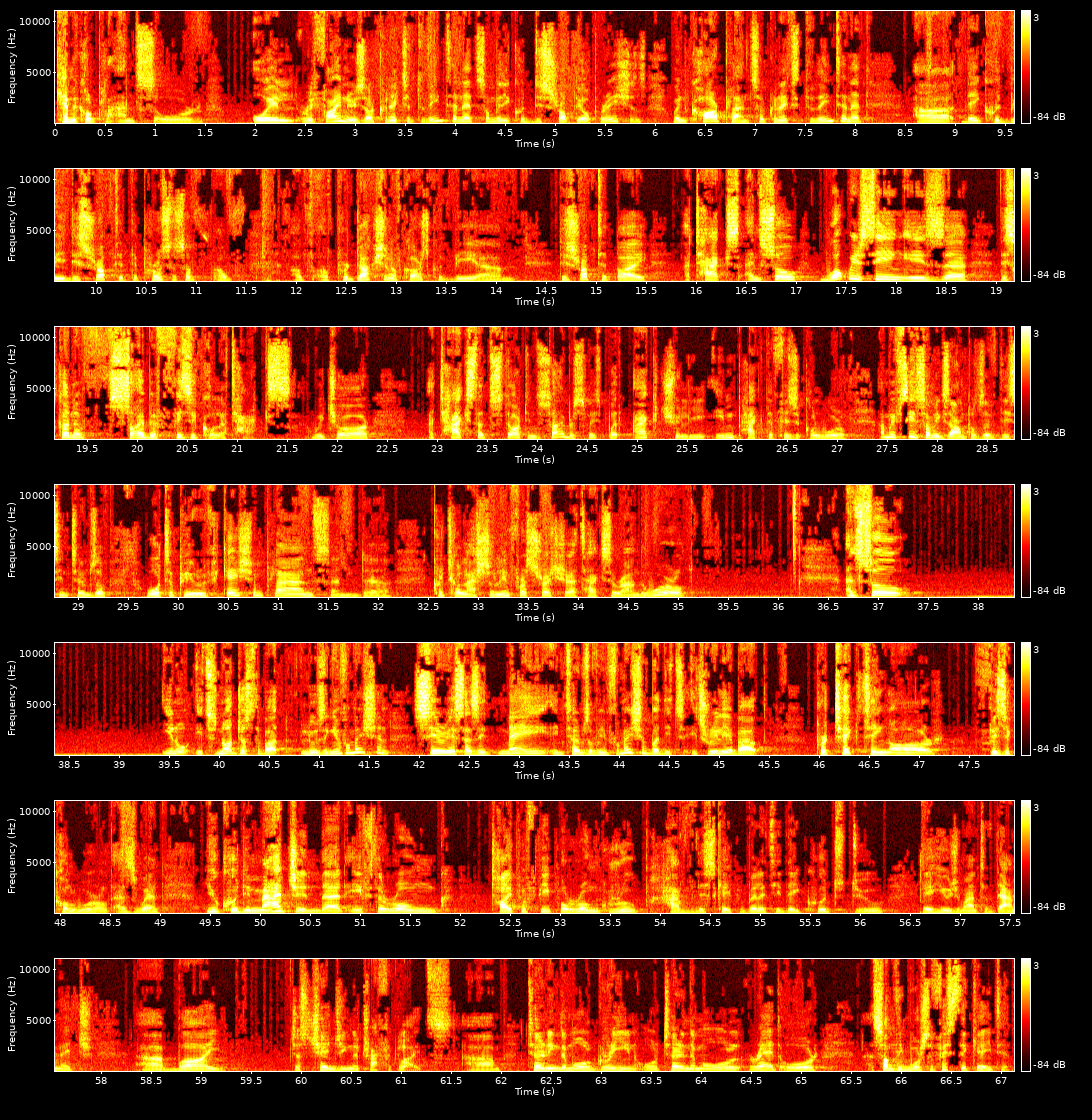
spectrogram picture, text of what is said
chemical plants or oil refineries are connected to the internet, somebody could disrupt the operations. When car plants are connected to the internet, uh, they could be disrupted. The process of, of of, of production of cars could be um, disrupted by attacks. And so what we're seeing is uh, this kind of cyber physical attacks, which are attacks that start in cyberspace but actually impact the physical world. And we've seen some examples of this in terms of water purification plants and uh, critical national infrastructure attacks around the world. And so you know, it's not just about losing information, serious as it may in terms of information, but it's, it's really about protecting our physical world as well. You could imagine that if the wrong type of people, wrong group have this capability, they could do a huge amount of damage uh, by just changing the traffic lights, um, turning them all green or turning them all red or something more sophisticated.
